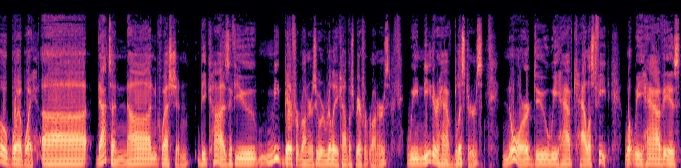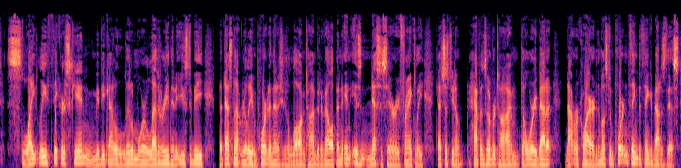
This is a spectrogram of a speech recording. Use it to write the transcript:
Oh boy, oh boy. Uh, that's a non-question because if you meet barefoot runners who are really accomplished barefoot runners, we neither have blisters nor do we have calloused feet. What we have is slightly thicker skin, maybe got a little more leathery than it used to be, but that's not really important. And that takes a long time to develop and, and isn't necessary, frankly. That's just, you know, happens over time. Don't worry about it. Not required. The most important thing to think about is this.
